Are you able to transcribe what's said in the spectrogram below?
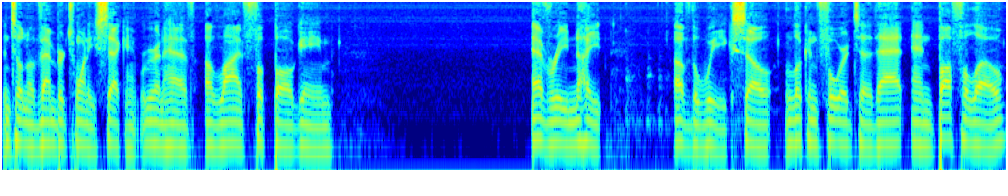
until November 22nd. We're going to have a live football game every night of the week. So, looking forward to that. And Buffalo,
